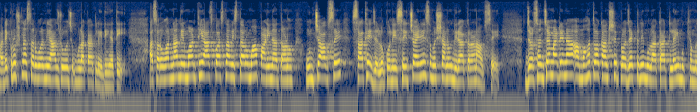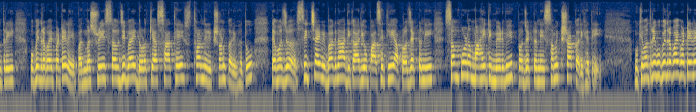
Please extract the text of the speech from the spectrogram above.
હરેકૃષ્ણ સરોવરની આજ રોજ મુલાકાત લીધી હતી. આ સરોવરના નિર્માણથી આસપાસના વિસ્તારોમાં પાણીના તણ ઊંચા આવશે, સાથે જ લોકોની સિંચાઈની સમસ્યાનું નિરાકરણ આવશે. જળસંચય માટેના આ મહત્વાકાંક્ષી પ્રોજેક્ટની મુલાકાત લઈ મુખ્યમંત્રી ભૂપેન્દ્રભાઈ પટેલે પદ્મશ્રી સવજીભાઈ દોડકિયા સાથે સ્થળ નિરીક્ષણ કર્યું હતું. તેમજ સિંચાઈ વિભાગના અધિકારીઓ પાસેથી આ પ્રોજેક્ટની સંપૂર્ણ માહિતી મેળવી પ્રોજેક્ટની સમીક્ષા કરી હતી. મુખ્યમંત્રી ભૂપેન્દ્રભાઈ પટેલે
